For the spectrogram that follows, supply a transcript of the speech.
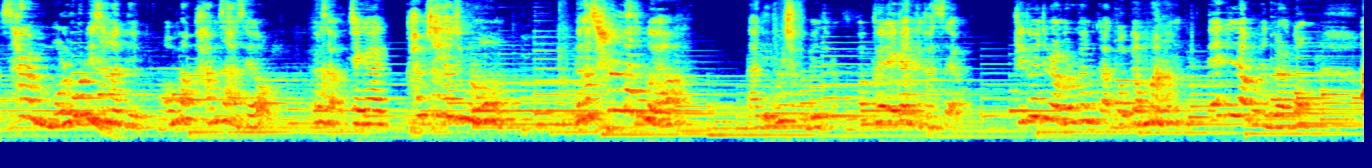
사람 몰골 이상한데 엄마 감사하세요? 그래서 제가 감사해야지 그럼 내가 사랑받은 거야. 나 눈을 치고 해주라고. 그 애기한테 갔어요. 기도해 주라고 그러니까 그 엄마는 때리려고 그러는 줄 알고 아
